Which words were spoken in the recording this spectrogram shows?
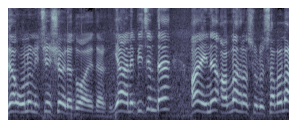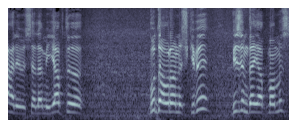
ve onun için şöyle dua ederdi. Yani bizim de aynı Allah Resulü sallallahu aleyhi ve sellemin yaptığı bu davranış gibi bizim de yapmamız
